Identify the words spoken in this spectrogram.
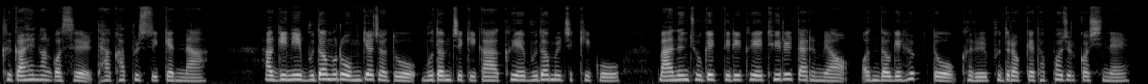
그가 행한 것을 다 갚을 수 있겠나. 악인이 무덤으로 옮겨져도 무덤지기가 그의 무덤을 지키고 많은 조객들이 그의 뒤를 따르며 언덕의 흙도 그를 부드럽게 덮어줄 것이네.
